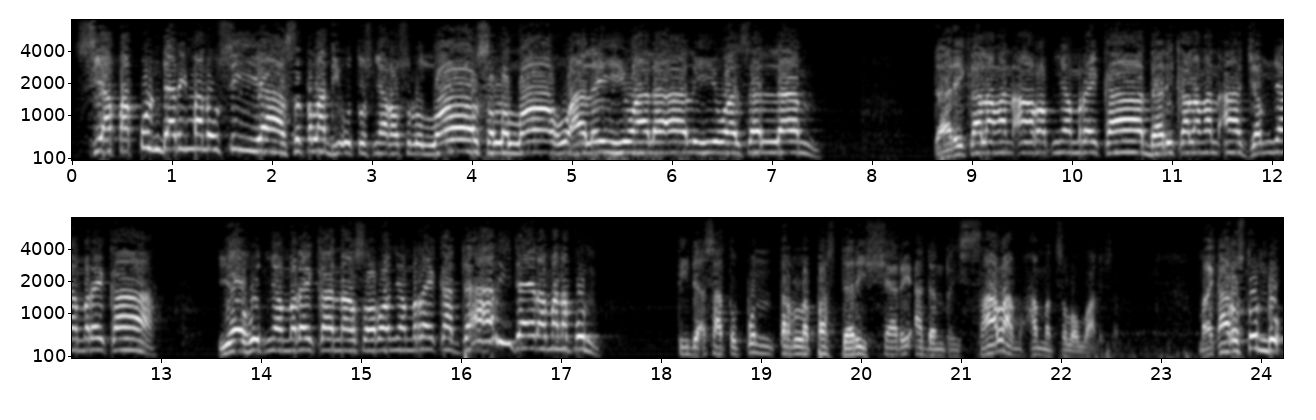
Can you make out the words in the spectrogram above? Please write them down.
siapa pun dari manusia setelah diutusnya Rasulullah sallallahu alaihi wa alihi wasallam dari kalangan Arabnya mereka, dari kalangan ajamnya mereka, Yahudnya mereka, Nasoronya mereka, dari daerah mana pun. Tidak satu pun terlepas dari syariat dan risalah Muhammad Sallallahu Alaihi Wasallam. Mereka harus tunduk.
